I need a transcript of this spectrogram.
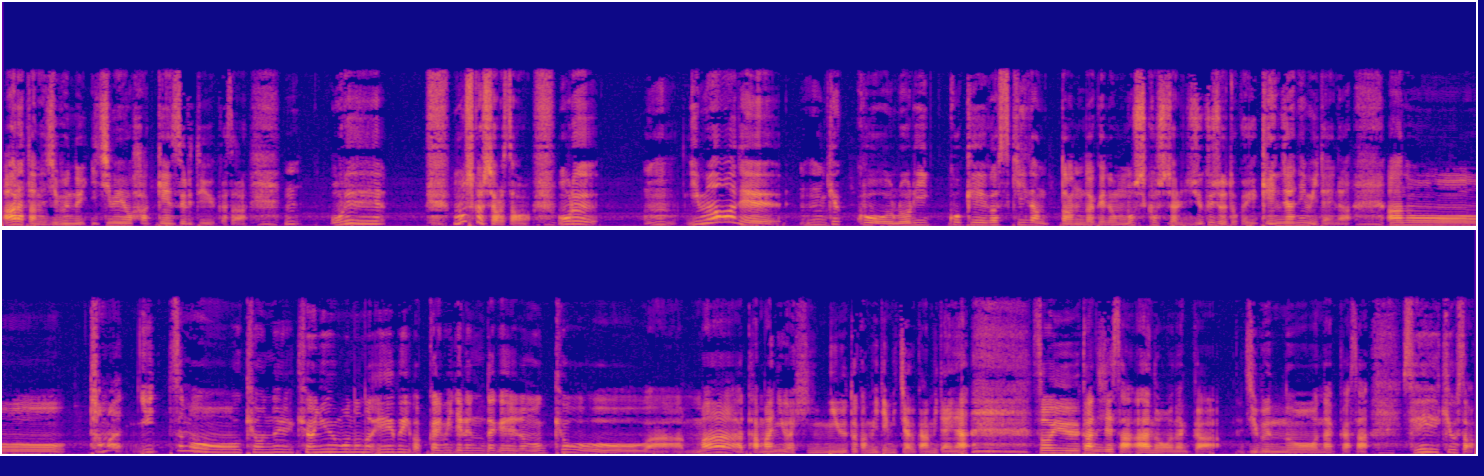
新たな自分の一面を発見するというかさ、ん？俺、もしかしたらさ、俺、ん？今まで、ん？結構ロリコ系が好きだったんだけど、もしかしたら熟女とかいけんじゃね？みたいな。あのーたま、いつも巨乳、巨乳ものの AV ばっかり見てるんだけれども、今日は、まあ、たまには貧乳とか見てみちゃうか、みたいな、そういう感じでさ、あの、なんか、自分の、なんかさ、性域をさ、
